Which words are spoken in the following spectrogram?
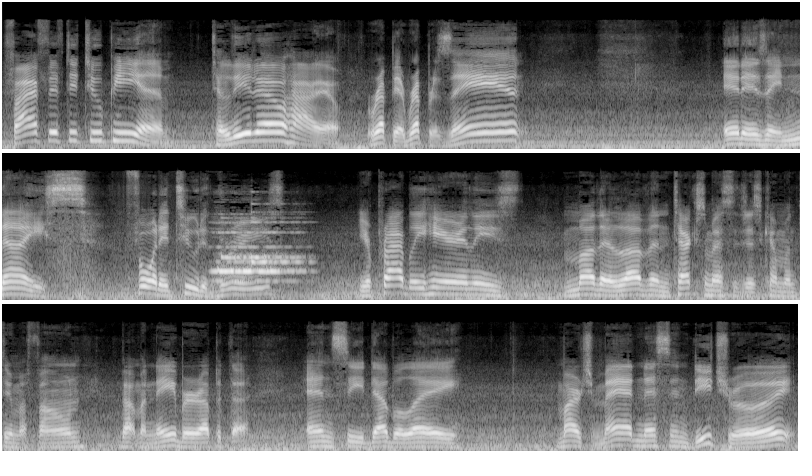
5:52 p.m. Toledo, Ohio. Rep it, represent. It is a nice 42 degrees. You're probably hearing these mother loving text messages coming through my phone about my neighbor up at the NCAA March Madness in Detroit,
